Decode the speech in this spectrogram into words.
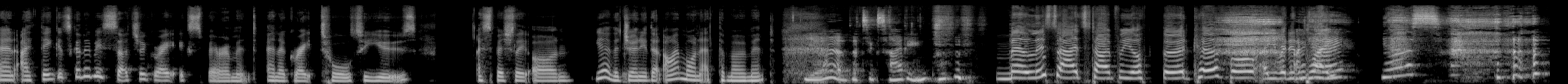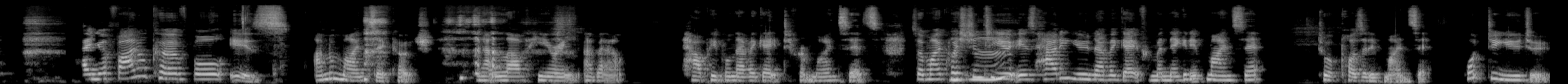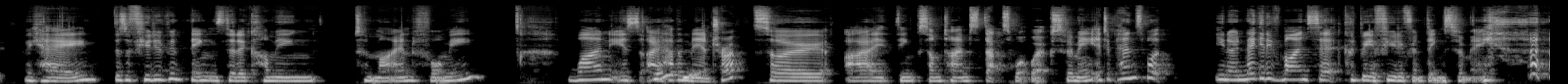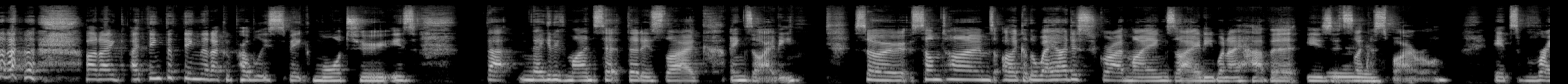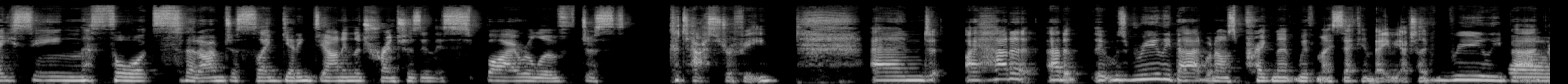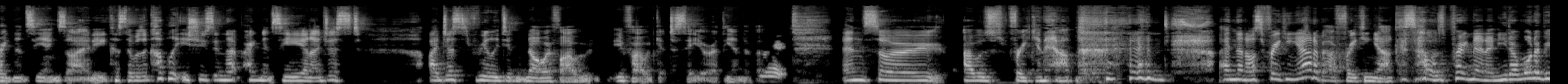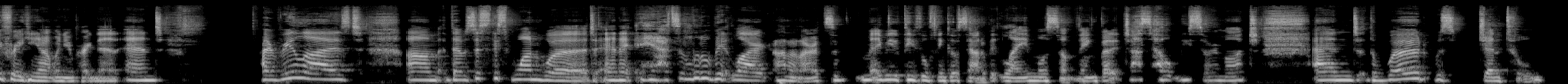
And I think it's going to be such a great experiment and a great tool to use, especially on, yeah, the journey that I'm on at the moment. Yeah, that's exciting. Melissa, it's time for your third curveball. Are you ready to play? Yes. And your final curveball is I'm a mindset coach and I love hearing about how people navigate different mindsets. So, my question to Mhm. you is how do you navigate from a negative mindset to a positive mindset? What do you do? Okay, there's a few different things that are coming to mind for me. One is I have a mm-hmm. mantra. So I think sometimes that's what works for me. It depends what, you know, negative mindset could be a few different things for me. but I, I think the thing that I could probably speak more to is that negative mindset that is like anxiety. So sometimes, like the way I describe my anxiety when I have it is it's like a mm. spiral. It's racing thoughts that I'm just like getting down in the trenches in this spiral of just catastrophe. And I had it at a, it was really bad when I was pregnant with my second baby. Actually, I had really bad Wow. pregnancy anxiety because there was a couple of issues in that pregnancy and I just, I just really didn't know if I would, if I would get to see her at the end of it. And so I was freaking out. and and then I was freaking out about freaking out because I was pregnant and you don't want to be freaking out when you're pregnant. And I realized um, there was just this one word, and it, yeah, it's a little bit like I don't know. It's a, maybe people think it'll sound a bit lame or something, but it just helped me so much. And the word was gentle.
